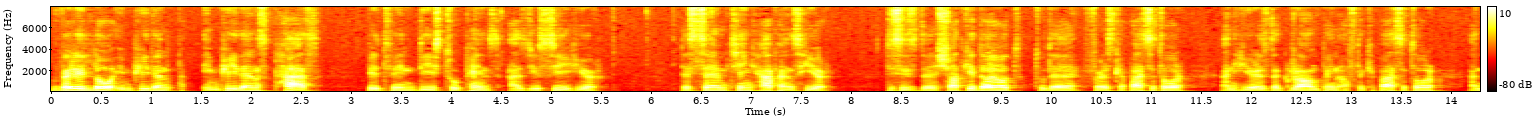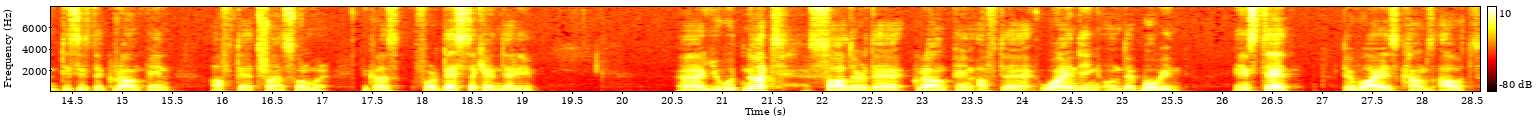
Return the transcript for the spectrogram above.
very low impedance, impedance path between these two pins as you see here. The same thing happens here. This is the Schottky diode to the first capacitor and here is the ground pin of the capacitor and this is the ground pin of the transformer because for this secondary uh, you would not solder the ground pin of the winding on the bobbin instead the wires comes out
